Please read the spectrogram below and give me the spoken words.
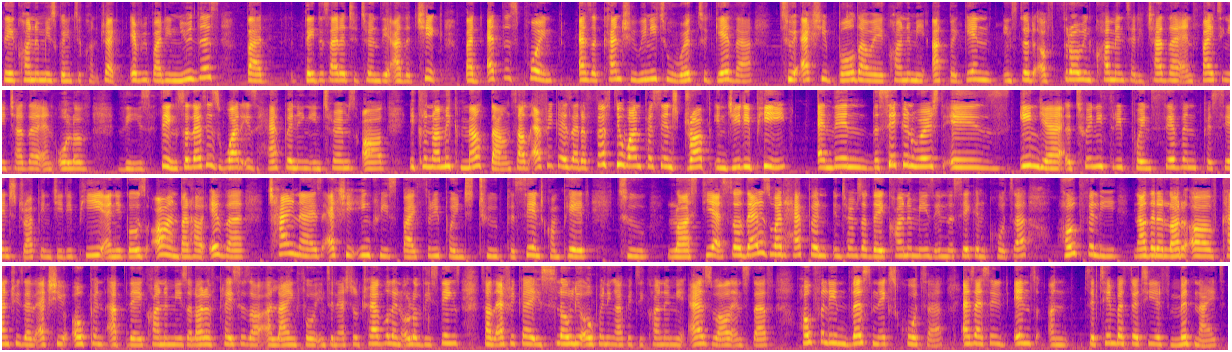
the economy is going to contract. Everybody knew this, but they decided to turn the other cheek. But at this point, as a country, we need to work together to actually build our economy up again instead of throwing comments at each other and fighting each other and all of these things. So that is what is happening in terms of economic meltdown. South Africa is at a 51% drop in GDP. And then the second worst is India, a 23.7% drop in GDP, and it goes on. But however, China has actually increased by 3.2% compared to last year. So that is what happened in terms of the economies in the second quarter hopefully now that a lot of countries have actually opened up their economies a lot of places are allowing for international travel and all of these things south africa is slowly opening up its economy as well and stuff. Hopefully in this next quarter as i said it ends on september 30th midnight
